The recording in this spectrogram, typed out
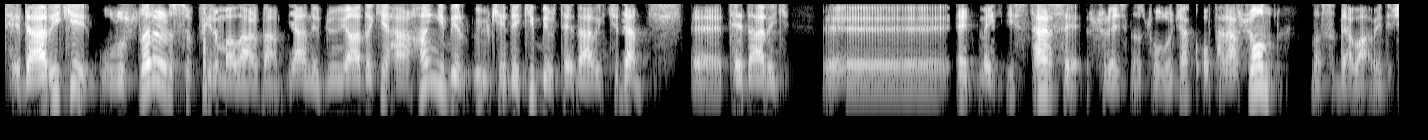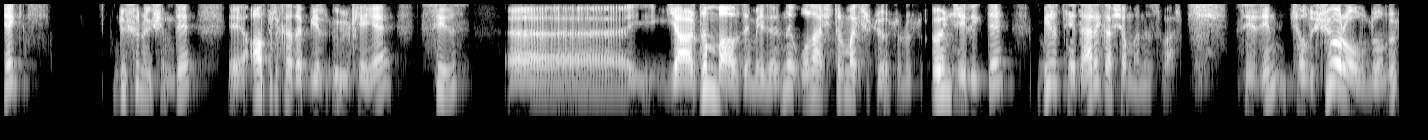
tedariki uluslararası firmalardan yani dünyadaki herhangi bir ülkedeki bir tedarikçiden e, tedarik e, etmek isterse süreç nasıl olacak? Operasyon nasıl devam edecek? Düşünün şimdi e, Afrika'da bir ülkeye siz e, yardım malzemelerini ulaştırmak istiyorsunuz. Öncelikle bir tedarik aşamanız var. Sizin çalışıyor olduğunuz,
